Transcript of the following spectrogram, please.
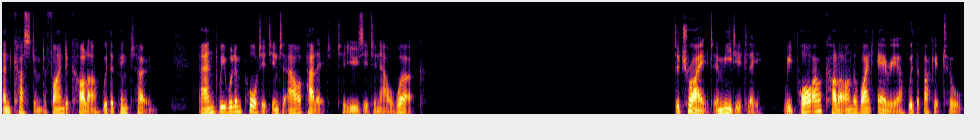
and custom defined a color with a pink tone, and we will import it into our palette to use it in our work. To try it immediately, we pour our color on the white area with the bucket tool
